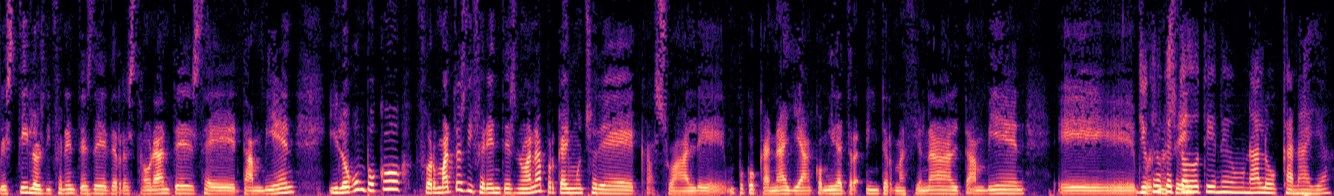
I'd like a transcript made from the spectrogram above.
estilos diferentes de, de restaurantes eh, también. Y luego un poco formatos diferentes, ¿no, Ana? Porque hay mucho de casual, de un poco canalla, comida tra- internacional también. Eh, Yo pues creo no que sé. todo tiene un halo canalla,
